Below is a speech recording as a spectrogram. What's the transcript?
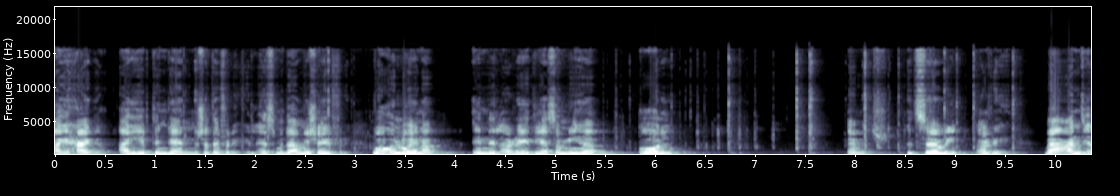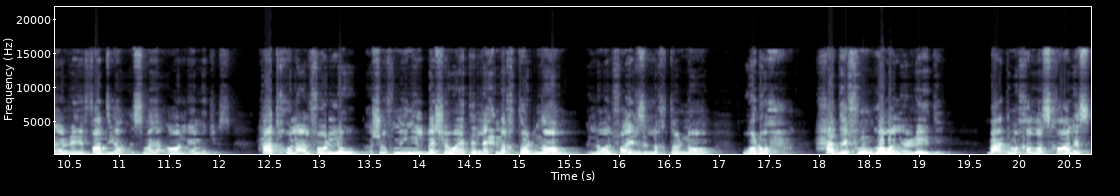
أي حاجة أي بتنجان مش هتفرق. الاسم ده مش هيفرق. وهقول له هنا إن ال array دي أسميها all image. بتساوي array. بقى عندي array فاضية اسمها all images. هدخل على ال for loop أشوف مين البشوات اللي إحنا اخترناهم اللي هو ال files اللي اخترناهم وأروح حادفهم جوه ال array دي. بعد ما أخلص خالص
